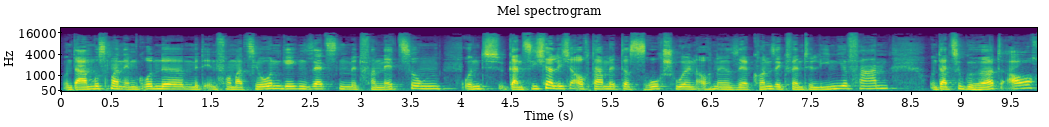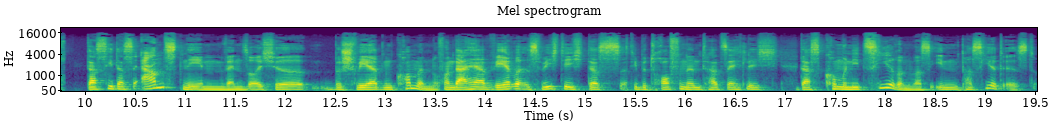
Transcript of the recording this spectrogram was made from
Und da muss man im Grunde mit Informationen gegensetzen, mit Vernetzung und ganz sicherlich auch damit, dass Hochschulen auch eine sehr konsequente Linie fahren. Und dazu gehört auch, dass sie das ernst nehmen, wenn solche Beschwerden kommen. Von daher wäre es wichtig, dass die Betroffenen tatsächlich das kommunizieren, was ihnen passiert ist.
